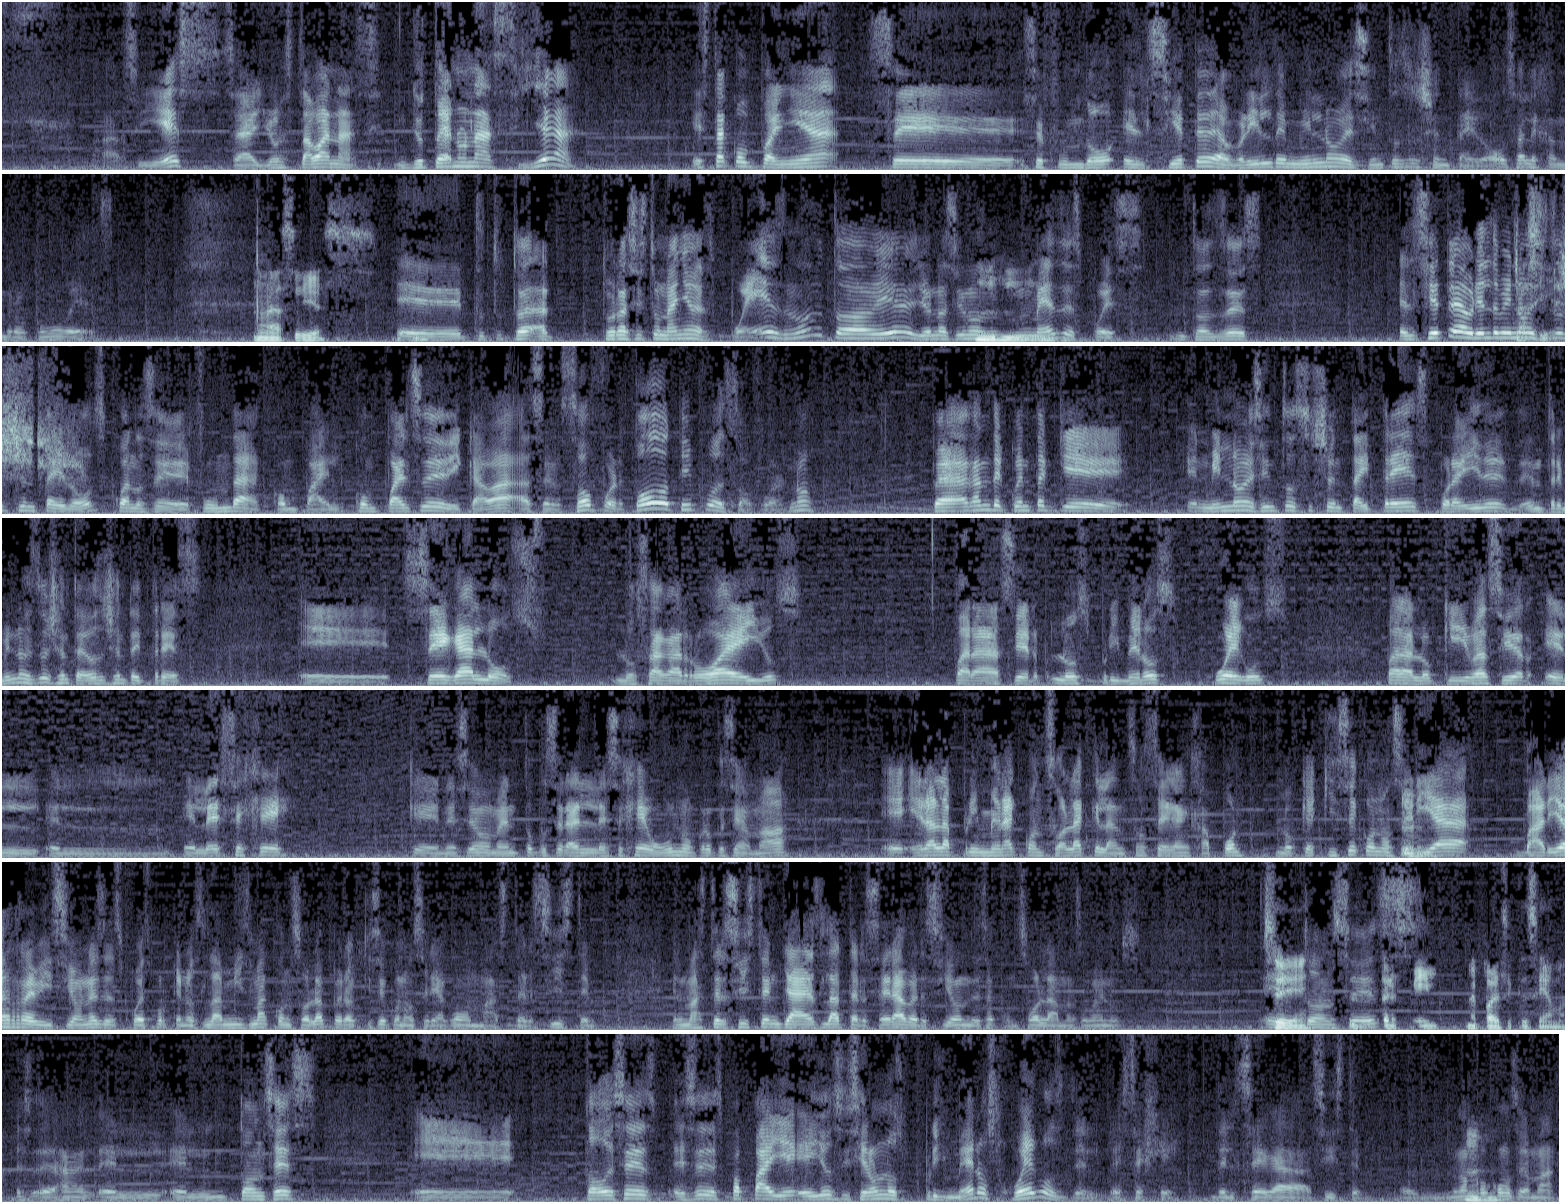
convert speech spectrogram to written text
Así es. O sea, yo estaba naci yo todavía no nacía. Esta compañía se, se fundó el 7 de abril de 1982, Alejandro. ¿Cómo ves? Así es. Eh, tú, tú- tú- ah, tú naciste un año después, ¿no? Todavía. Yo nací un, mes después. Entonces, el 7 de abril de Así es. 1982, cuando se funda Compile, Compile se dedicaba a hacer software, todo tipo de software, ¿no? Pero hagan de cuenta que en 1983, por ahí, de, entre 1982 y 83, eh, Sega los, los agarró a ellos para hacer los primeros juegos para lo que iba a ser el, el, el SG, que en ese momento pues era el SG1, creo que se llamaba. Eh, era la primera consola que lanzó Sega en Japón. Lo que aquí se conocería varias revisiones después, porque no es la misma consola, pero aquí se conocería como Master System. El Master System ya es la tercera versión de esa consola, más o menos. Sí. Entonces, 3000, me parece que se llama. el, el- el- entonces, eh, todo ese, ese despapalle, ellos hicieron los primeros juegos del SG, del Sega System. No me acuerdo cómo se llama.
